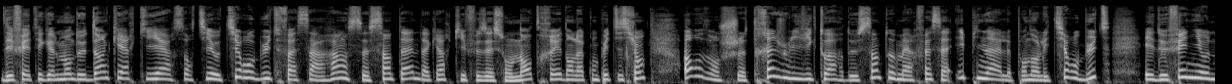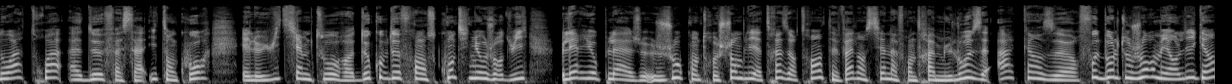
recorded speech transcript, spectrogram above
Défaite également de Dunkerque hier, sorti au tir au but face à Reims-Sainte-Anne. Dakar qui faisait son entrée dans la compétition. En revanche, très jolie victoire de Saint-Omer face à Épinal pendant les tirs au but et de Fénionois 3 à 2 face à Itancourt. Et le huitième tour de Coupe de France continue aujourd'hui. Blériot-Plage joue contre Chambly à 13h30. Valenciennes affrontera Mulhouse à 15h. Football toujours, mais en Ligue 1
